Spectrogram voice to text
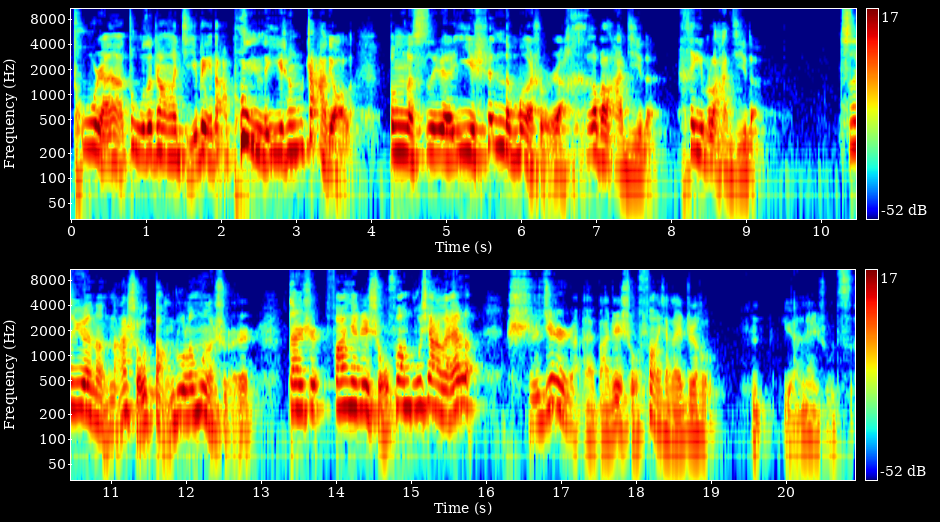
突然啊肚子胀了几倍大，砰的一声炸掉了，崩了四月一身的墨水啊，黑不拉几的，黑不拉几的。四月呢拿手挡住了墨水，但是发现这手放不下来了，使劲儿啊，哎把这手放下来之后，哼，原来如此。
